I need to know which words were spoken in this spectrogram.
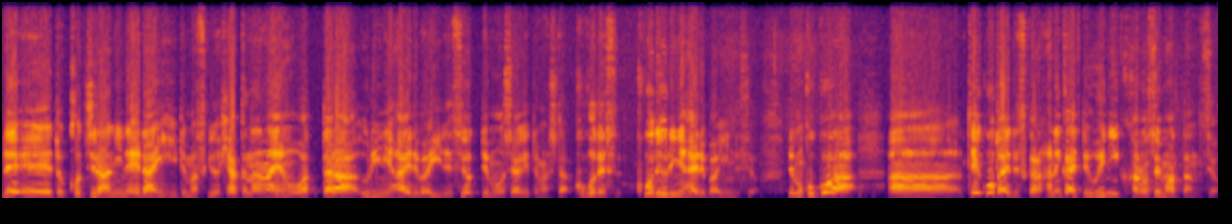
で、えっ、ー、と、こちらにね、ライン引いてますけど、107円終わったら売りに入ればいいですよって申し上げてました。ここです。ここで売りに入ればいいんですよ。でもここは、あ抵抗体ですから跳ね返って上に行く可能性もあったんですよ。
